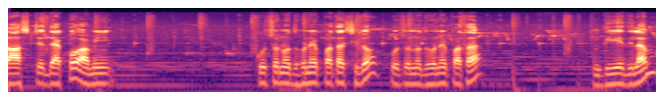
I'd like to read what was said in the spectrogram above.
লাস্টে দেখো, আমি কুচনো ধনে পাতা ছিল, কুচনো ধনে পাতা দিয়ে দিলাম।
